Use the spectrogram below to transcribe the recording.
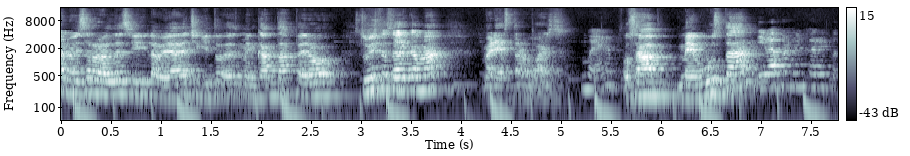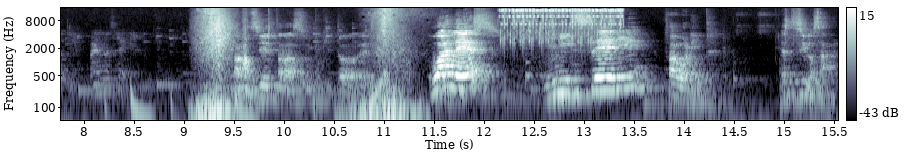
La novicia rebelde, sí, la veía de chiquito. es- me encanta. Pero. ¿Estuviste cerca, ma? María Star Wars. Bueno, O sea, me gusta. iba a poner Harry Potter, pero no sabía. No, sí, estabas un poquito. eh. ¿Cuál es mi serie favorita? Este sí lo saben.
